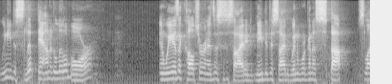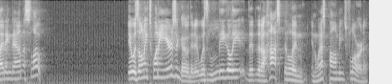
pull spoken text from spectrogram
We need to slip down it a little more. And we as a culture and as a society need to decide when we're going to stop sliding down the slope. It was only 20 years ago that it was legally, that, that a hospital in, in West Palm Beach, Florida,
